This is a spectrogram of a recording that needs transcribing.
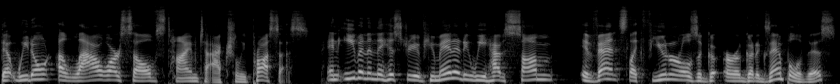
that we don't allow ourselves time to actually process. And even in the history of humanity, we have some events like funerals are a good example of this,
